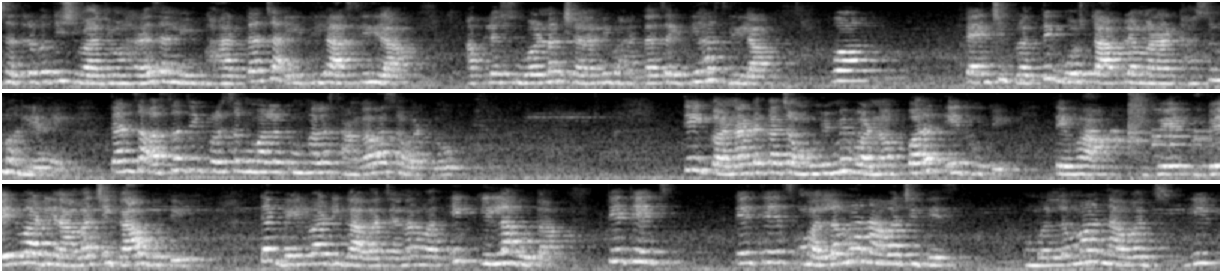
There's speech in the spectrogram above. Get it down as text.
छत्रपती शिवाजी महाराजांनी भारताचा इतिहास लिहिला आपल्या सुवर्ण क्षणांनी भारताचा इतिहास लिहिला व त्यांची प्रत्येक गोष्ट आपल्या मनात ठासून भरली आहे. त्यांचा असाच एक प्रसंग मला तुम्हाला सांगावासा वाटतो. ते कर्नाटकाच्या मोहिमेवरनं परत येत होते. तेव्हा बे बेलवाडी नावाचे गाव होते. त्या बेलवाडी गावाच्या नावात एक किल्ला होता. तेथेच तेथेच मल्लमा नावाची देश मल्लमा नावाची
